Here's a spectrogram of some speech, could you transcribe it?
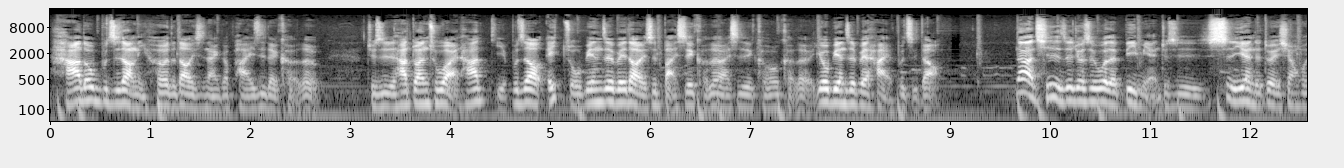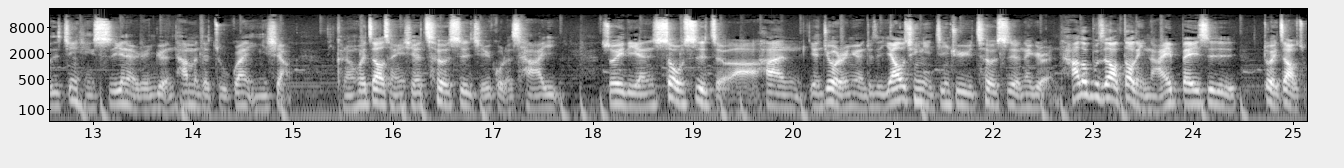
他都不知道你喝的到底是哪个牌子的可乐。就是他端出来，他也不知道，哎，左边这杯到底是百事可乐还是可口可乐，右边这杯他也不知道。那其实这就是为了避免，就是试验的对象或是进行试验的人员他们的主观影响，可能会造成一些测试结果的差异。所以连受试者啊和研究人员，就是邀请你进去测试的那个人，他都不知道到底哪一杯是对照组，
